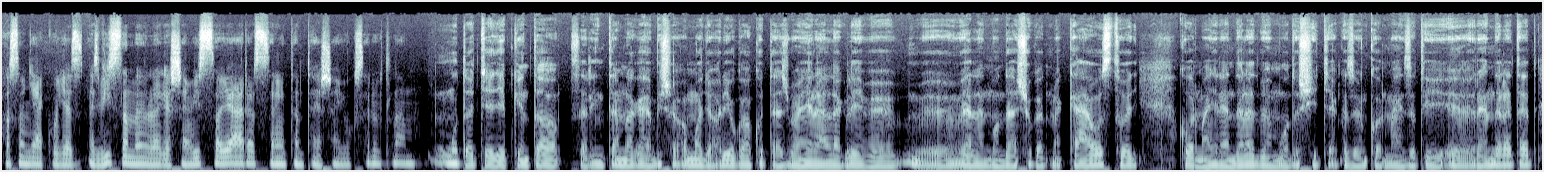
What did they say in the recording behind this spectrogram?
azt mondják, hogy ez, ez visszamenőlegesen visszajár, az szerintem teljesen jogszerűtlen. Mutatja egyébként a, szerintem legalábbis a magyar jogalkotásban jelenleg lévő ellentmondásokat, meg káoszt, hogy kormányrendeletben módosítják az önkormányzati rendeletet,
